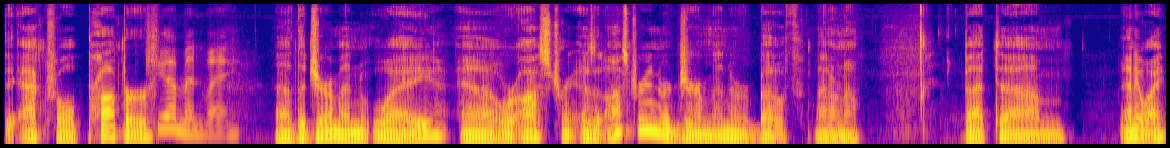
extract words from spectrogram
the actual proper German way. uh, the German way uh, or Austrian. Is it Austrian or German or both? I don't know. But um, anyway,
